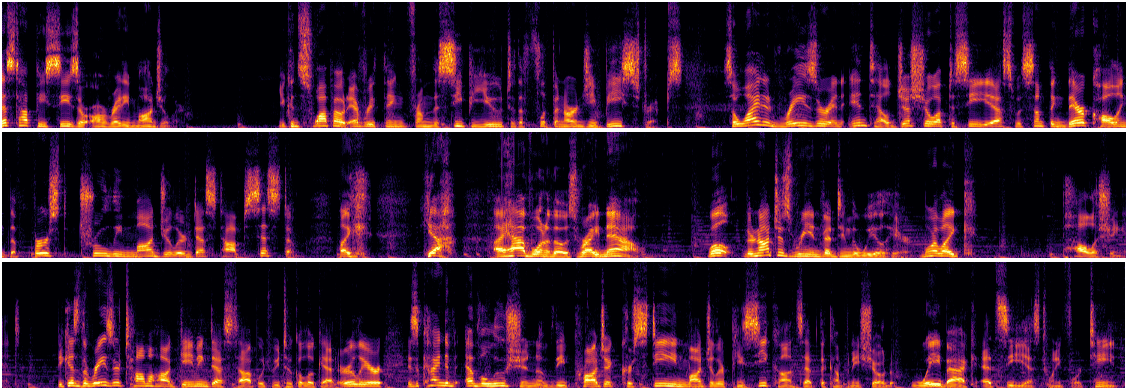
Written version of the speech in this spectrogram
Desktop PCs are already modular. You can swap out everything from the CPU to the flippin' RGB strips. So why did Razer and Intel just show up to CES with something they're calling the first truly modular desktop system? Like, yeah, I have one of those right now. Well, they're not just reinventing the wheel here, more like polishing it. Because the Razer Tomahawk gaming desktop, which we took a look at earlier, is a kind of evolution of the Project Christine modular PC concept the company showed way back at CES 2014.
